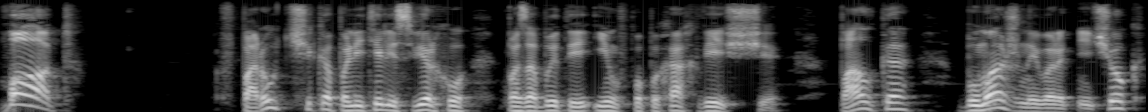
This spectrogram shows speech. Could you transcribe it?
вот!» В поручика полетели сверху позабытые им в попыхах вещи. Палка, бумажный воротничок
